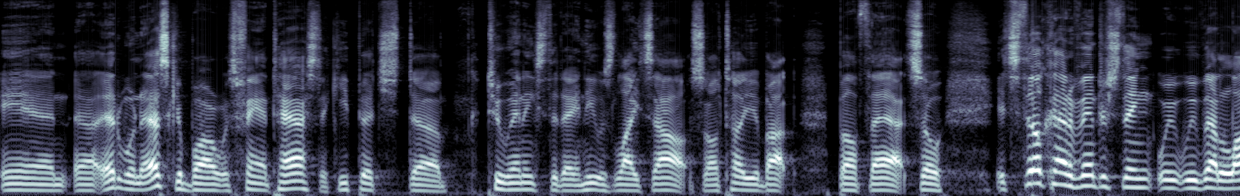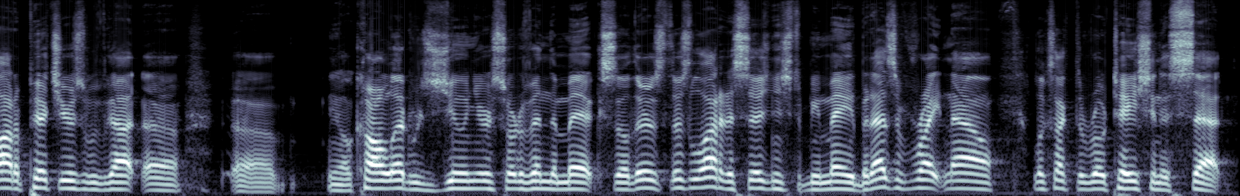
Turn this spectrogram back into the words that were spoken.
and uh, Edwin Escobar was fantastic. He pitched uh, two innings today, and he was lights out. So I'll tell you about about that. So it's still kind of interesting. We, have got a lot of pitchers. We've got uh, uh, you know Carl Edwards Jr. sort of in the mix. So there's there's a lot of decisions to be made. But as of right now, looks like the rotation is set.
